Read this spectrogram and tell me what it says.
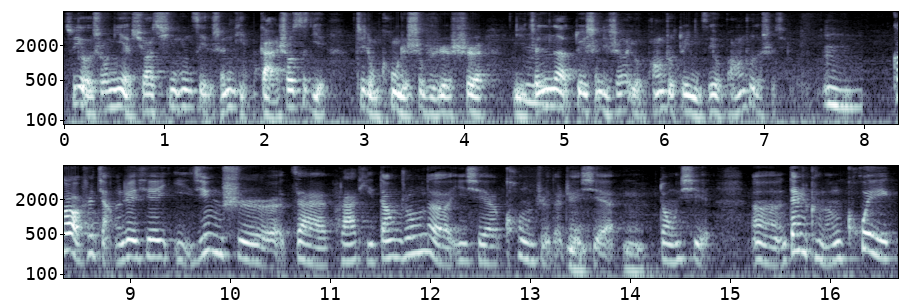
所以有的时候你也需要倾听自己的身体，感受自己这种控制是不是是你真的对身体是有帮助，对你自己有帮助的事情。嗯，高老师讲的这些已经是在普拉提当中的一些控制的这些嗯东西，嗯，但是可能会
